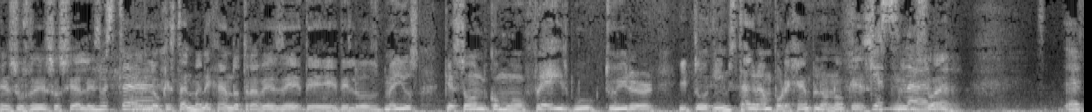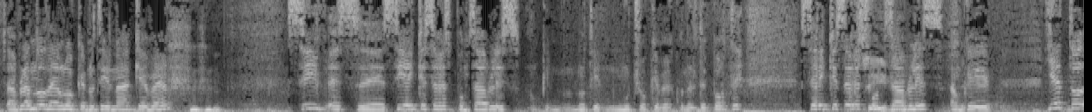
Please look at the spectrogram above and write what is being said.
en sus redes sociales, Nuestra- en lo que están manejando a través de, de- de los medios que son como Facebook, Twitter y todo, Instagram, por ejemplo, ¿no? Que es, que es muy la- visual. Eh, hablando de algo que no tiene nada que ver, sí, es, eh, sí hay que ser responsables, aunque no, no tiene mucho que ver con el deporte, sí hay que ser Sí. responsables, aunque ya to-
